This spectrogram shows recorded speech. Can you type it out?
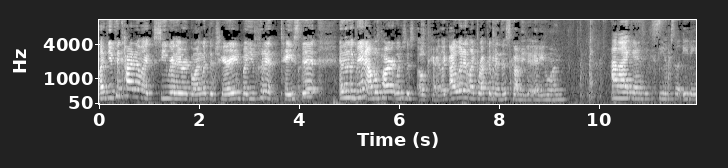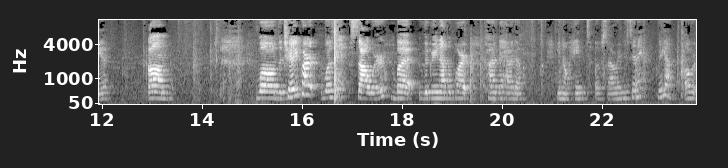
Like you could kind of like see where they were going with the cherry, but you couldn't taste it. And then the green apple part was just okay. Like I wouldn't like recommend this gummy to anyone. I like it as you can see I'm still eating it. Um well the cherry part wasn't sour, but the green apple part kinda had a you know hint of sourness in it. But yeah, over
